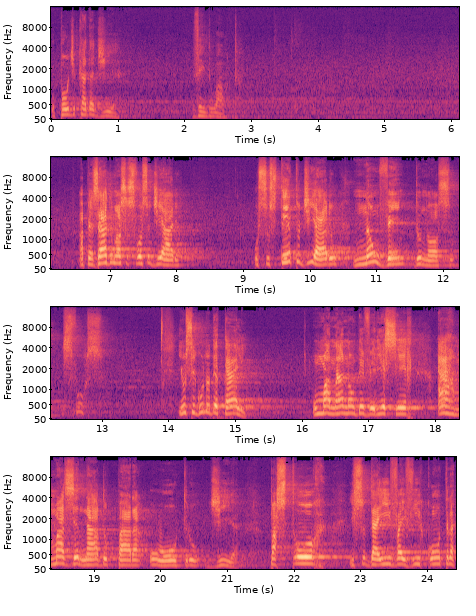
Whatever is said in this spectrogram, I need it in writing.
O pão de cada dia vem do alto. Apesar do nosso esforço diário, o sustento diário não vem do nosso esforço. E o segundo detalhe, o maná não deveria ser armazenado para o outro dia. Pastor, isso daí vai vir contra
